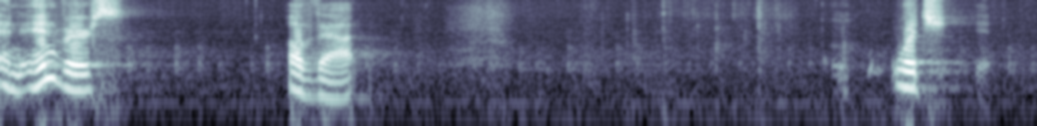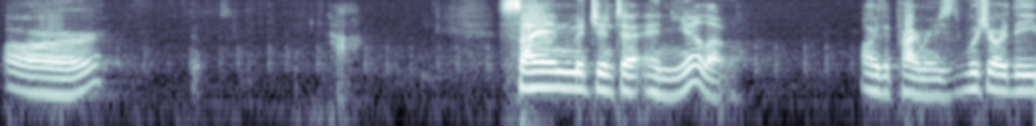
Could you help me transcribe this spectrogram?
an inverse of that which are cyan, magenta, and yellow are the primaries, which are the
